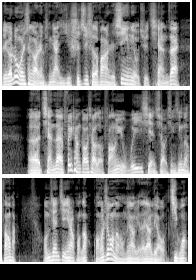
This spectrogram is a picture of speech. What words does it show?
这个论文审稿人评价以时击时的方案是新颖有趣、潜在呃潜在非常高效的防御危险小行星的方法。我们先进一下广告，广告之后呢，我们要给大家聊激光。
